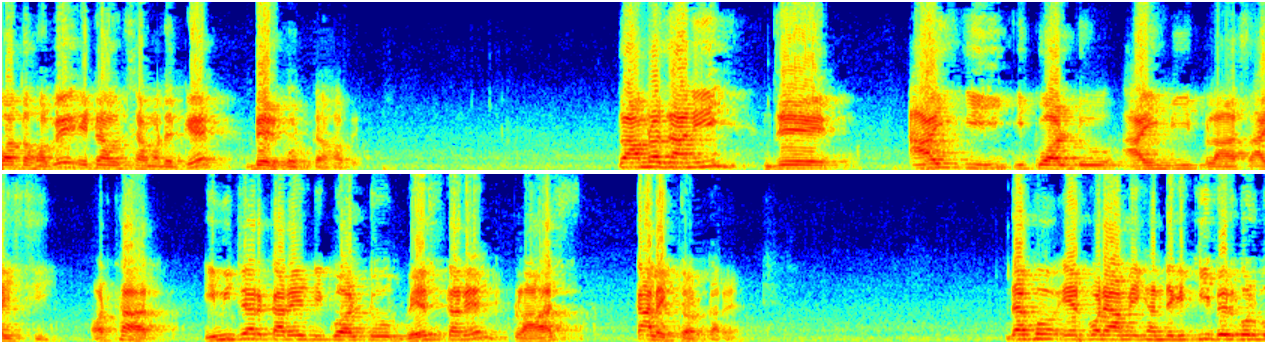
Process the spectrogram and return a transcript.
কত হবে? এটা হচ্ছে আমাদেরকে বের করতে হবে। তো আমরা জানি যে IE equal to IB plus IC অর্থাৎ emitter current equal to base current plus collector current দেখো, এরপরে আমি এখান থেকে কি বের করব?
